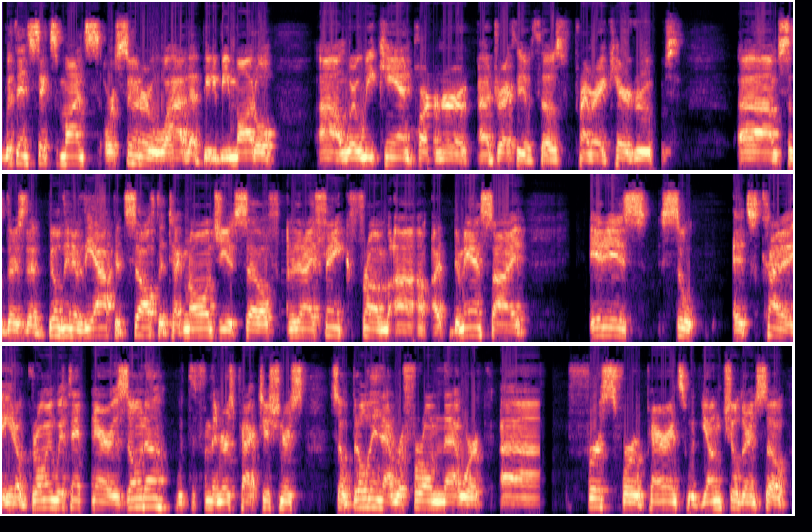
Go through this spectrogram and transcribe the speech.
within six months or sooner we'll have that B two B model uh, where we can partner uh, directly with those primary care groups. Um, so there's the building of the app itself, the technology itself, and then I think from uh, a demand side, it is so it's kind of you know growing within Arizona with the, from the nurse practitioners. So building that referral network uh, first for parents with young children. So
